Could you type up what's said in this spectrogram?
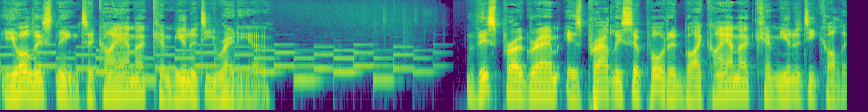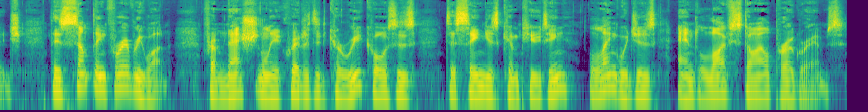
You're listening to Kiama Community Radio. This program is proudly supported by Kiama Community College. There's something for everyone, from nationally accredited career courses to seniors computing, languages, and lifestyle programs.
